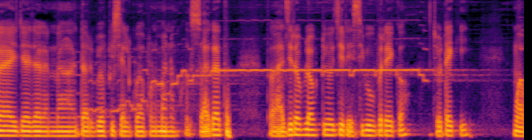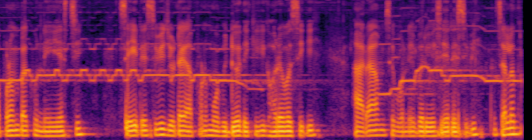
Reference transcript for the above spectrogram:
ଭାଇ ଜୟ ଜଗନ୍ନାଥ ଦର୍ବି ଅଫିସିଆଲକୁ ଆପଣମାନଙ୍କୁ ସ୍ୱାଗତ ତ ଆଜିର ବ୍ଲଗ୍ଟି ହେଉଛି ରେସିପି ଉପରେ ଏକ ଯେଉଁଟାକି ମୁଁ ଆପଣଙ୍କ ପାଖକୁ ନେଇ ଆସିଛି ସେଇ ରେସିପି ଯେଉଁଟା ଆପଣ ମୋ ଭିଡ଼ିଓ ଦେଖିକି ଘରେ ବସିକି ଆରାମସେ ବନେଇ ପାରିବେ ସେ ରେସିପି ତ ଚାଲନ୍ତୁ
